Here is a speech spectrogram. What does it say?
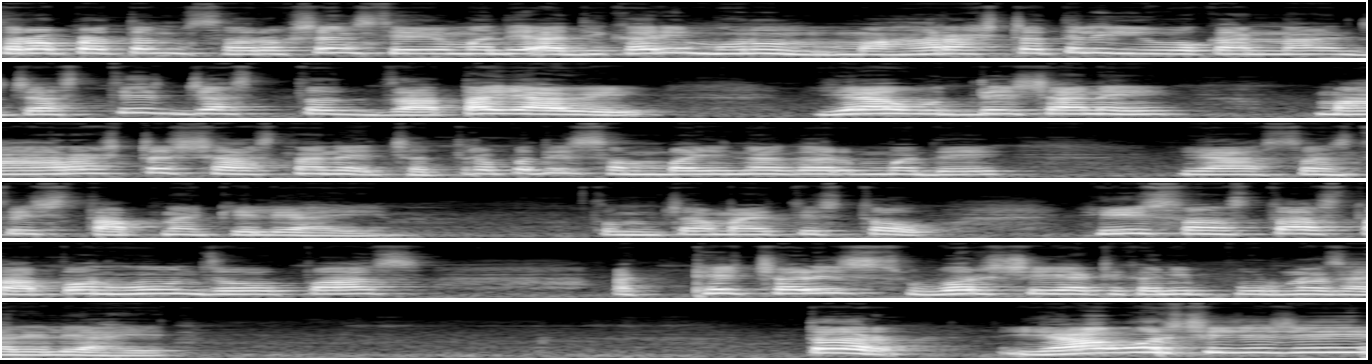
सर्वप्रथम संरक्षण सेवेमध्ये अधिकारी म्हणून महाराष्ट्रातील युवकांना जास्तीत जास्त जाता यावे या उद्देशाने महाराष्ट्र शासनाने छत्रपती संभाजीनगरमध्ये या संस्थेची स्थापना केली आहे. तुमच्या माहितीस्तव ही संस्था स्थापन होऊन जवळपास अठ्ठेचाळीस वर्ष या ठिकाणी पूर्ण झालेली आहेत तर या वर्षीची जी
